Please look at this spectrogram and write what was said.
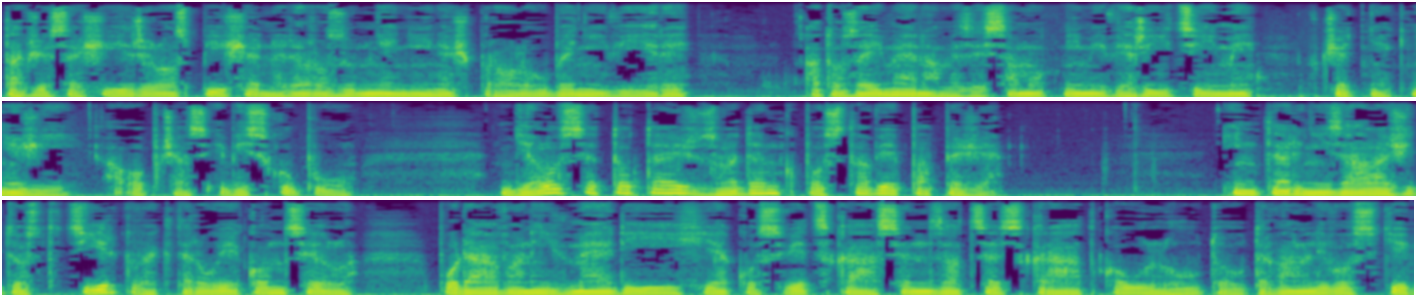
takže se šířilo spíše nedorozumění než prohloubení víry, a to zejména mezi samotnými věřícími, včetně kněží a občas i biskupů, dělo se totéž vzhledem k postavě papeže. Interní záležitost církve, kterou je koncil, podávaný v médiích jako světská senzace s krátkou lhůtou trvanlivosti,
